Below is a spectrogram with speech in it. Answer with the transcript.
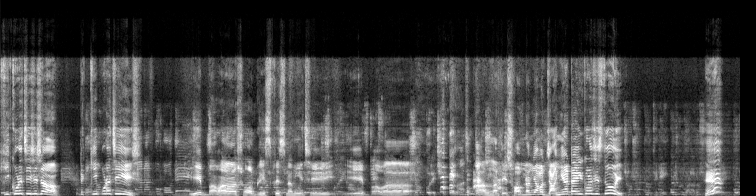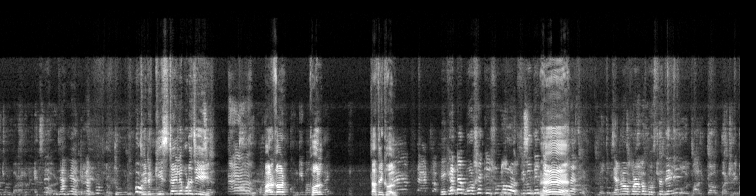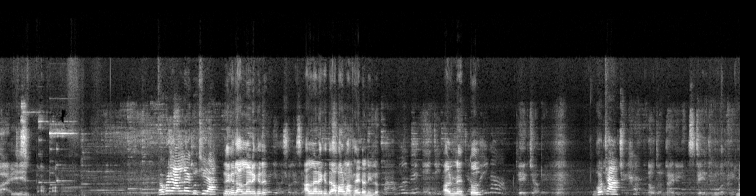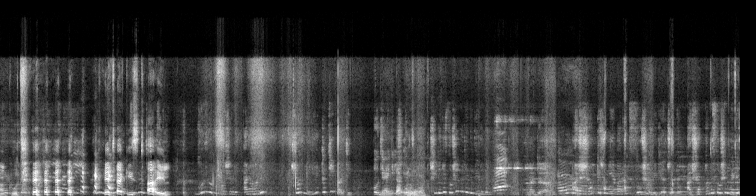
কি করেছিস এসব? এটা কি পড়েছিস? এ বাবা সব ড্রেস ফ্রেস নামিয়েছে। এ বাবা। আলনাতে সব নামিয়ে আমার জাঙ্গিয়াটা এই করেছিস তুই? হ্যাঁ? তুই এটা কি স্টাইলে পড়েছিস? বার কর খোল তাড়াতাড়ি খোল। এখানটা বসে কি সুন্দর হ্যাঁ। যেন ওপর ওকে বসতে এ বাবা। আল্লাহ গুছিয়ে রাখ। রেখে দে আলনায় রেখে দে। আলনায় রেখে দে আবার মাথায় এটা নিল। আর নে তোল। গোছা। কি করছে এটা কি স্টাইল? আর আমাদের সব মিলিয়ে একটা টি পার্টি করছে। সেটাকে সোশ্যাল মিডিয়াতে আর সবকিছু নিয়ে বানান সোশ্যাল মিডিয়ার জন্য। আর সব তুমি সোশ্যাল মিডিয়া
